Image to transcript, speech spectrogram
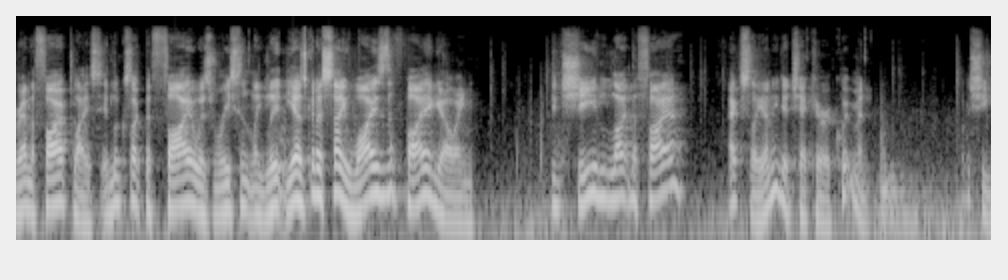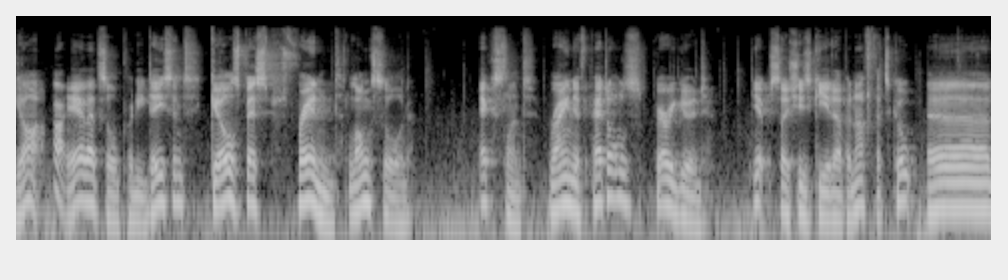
Around the fireplace. It looks like the fire was recently lit. Yeah, I was going to say, why is the fire going? Did she light the fire? Actually, I need to check her equipment. What has she got? Oh, yeah, that's all pretty decent. Girl's best friend, longsword. Excellent. Rain of petals. Very good. Yep, so she's geared up enough. That's cool. Uh,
